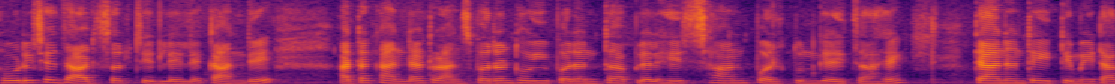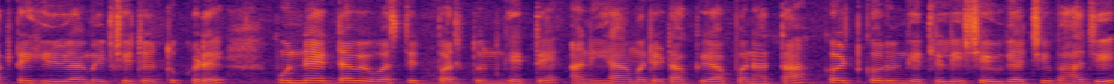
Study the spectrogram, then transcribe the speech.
थोडेसे जाडसर चिरलेले कांदे. आता कांदा ट्रान्सपरंट होईपर्यंत आपल्याला हे छान परतून घ्यायचं आहे. त्यानंतर इथे मी टाकते हिरव्या मिरचीचे तुकडे. पुन्हा एकदा व्यवस्थित परतून घेते आणि ह्यामध्ये टाकूया आपण आता कट करून घेतलेली शेवग्याची भाजी.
